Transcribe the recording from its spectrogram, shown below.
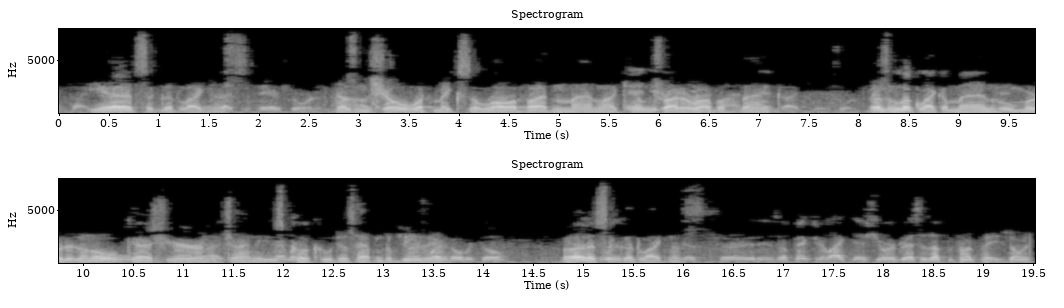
tintype. Yeah, it's a good That's likeness. his hair short. and- Doesn't show what makes a law-abiding man like him try gotta rob a bank. tintypes were sort of Doesn't look like a man who murdered an oh, old cashier and a Chinese cook who just happened to be there. Over it, though. But it's a good likeness. Yes, sir, it is. A picture like this sure dresses up the front page, don't it?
